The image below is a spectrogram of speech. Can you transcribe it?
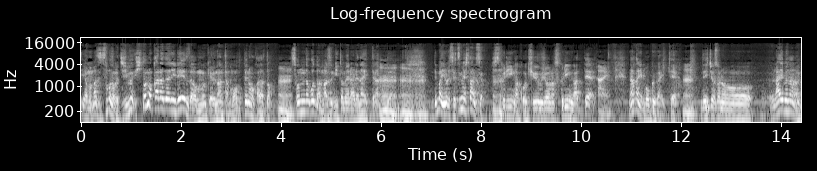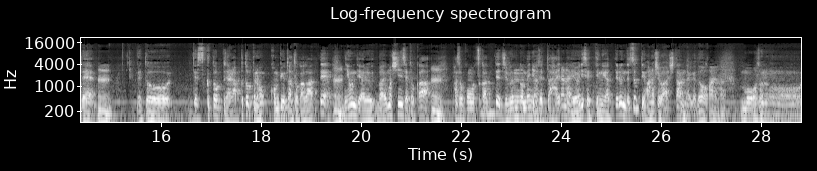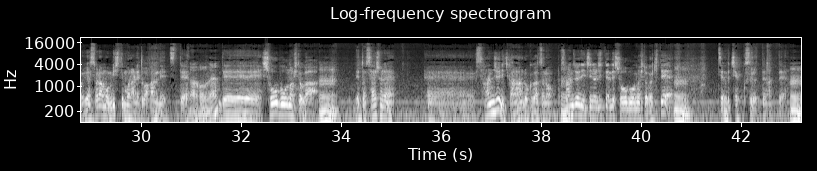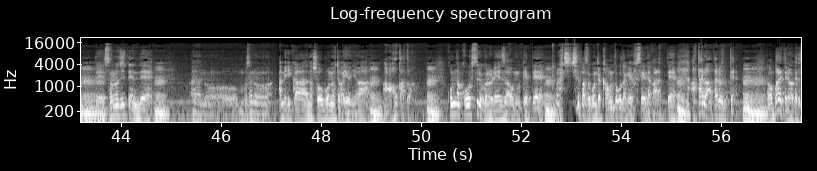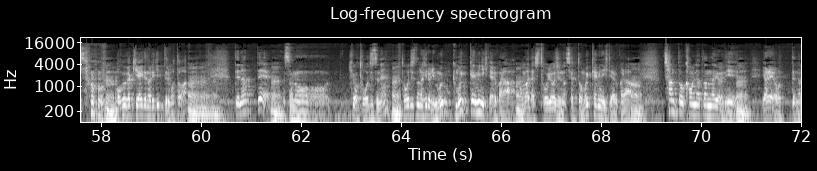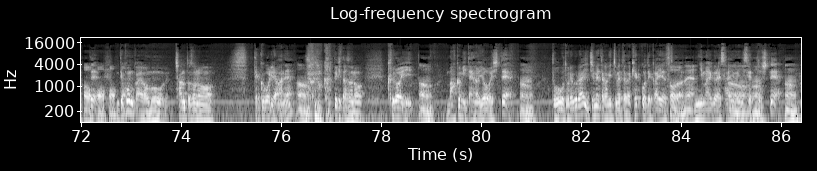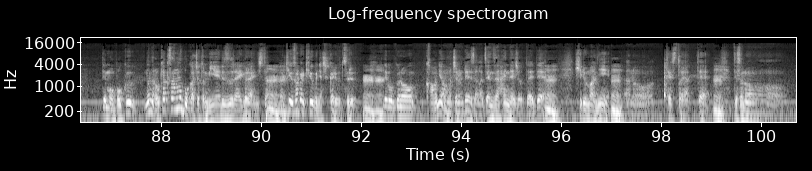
いやまあまずそもそも自分人の体にレーザーを向けるなんてもってのほかだと、うん。そんなことはまず認められないってなって、うんうんでまあいろいろ説明したんですよ、スクリーンがこうキューブ状のスクリーンがあって、はい。中に僕がいて、うん。で一応そのライブなので、うん。えっとデスクトップじゃないラップトップのコンピューターとかがあって、うん。日本でやる場合もシンセとか、うん。パソコンを使って自分の目には絶対入らないようにセッティングやってるんですっていう話はしたんだけど、はいはもうそのいやそれはもう見せてもらわねえと分かんねえっつって。なるほどね。で消防の人が、うん。えっと、最初ね、えー、30日かな6月の、30日の時点で消防の人が来て、うん。全部チェックするってなって、うんうんうん。でその時点で、うん。あのもうそのアメリカの消防の人が言うには、うん。アホかと。うん。こんな高出力のレーザーを向けて、うん。ちっちゃいパソコンで顔のとこだけ防いだからって、ん。当たる当たるって、うんうんバレてるわけですよ。僕が気合で乗り切ってることは。うんうんうん。ってなって、うん。その今日当日ね、うん。当日の昼にもう一もう一回見に来てやるから、うん。お前たち東洋人のセットをもう一回見に来てやるから、うん。ちゃんと顔に当たんないようにうん。やれよってなって、で今回はもうちゃんとそのテックゴリラがね、うん。その買ってきたその黒いうん。膜みたいのを用意して、うん。どうどれぐらい？1m か 1m ぐらい結構でかいやつ。をそうだね。2枚ぐらい左右にセットして、うん。でもう僕なんならお客さんも僕はちょっと見えづらいぐらいにした、うん。うんキューそれからキューブにはしっかり映る、うんうん。で僕の顔にはもちろんレーザーが全然入んない状態で、うん。昼間に、ん。あのテストやって、うん。でその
